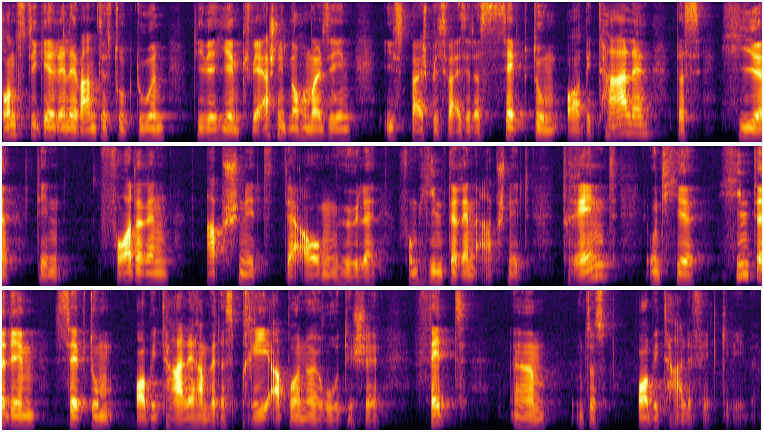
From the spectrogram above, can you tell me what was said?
Sonstige relevante Strukturen, die wir hier im Querschnitt noch einmal sehen, ist beispielsweise das Septum orbitale, das hier den vorderen Abschnitt der Augenhöhle vom hinteren Abschnitt trennt und hier hinter dem Septum orbitale haben wir das präaponeurotische Fett ähm, und das orbitale Fettgewebe.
